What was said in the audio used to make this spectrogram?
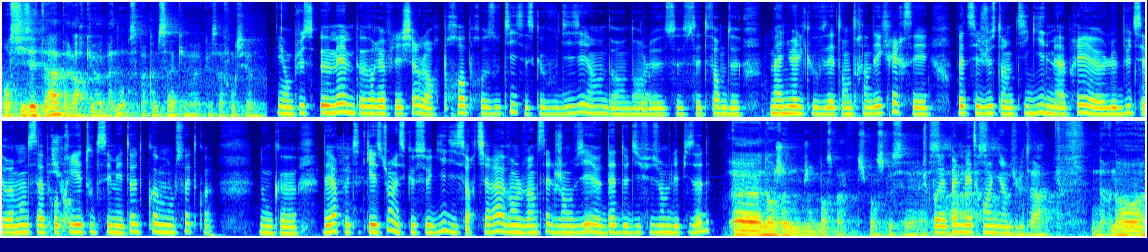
en six étapes, alors que bah non, c'est pas comme ça que, que, ça fonctionne. Et en plus, eux-mêmes peuvent réfléchir leurs propres outils, c'est ce que vous disiez hein, dans, dans le, ce, cette forme de manuel que vous êtes en train d'écrire. C'est en fait c'est juste un petit guide, mais après euh, le but c'est vraiment de s'approprier toutes ces méthodes comme on le souhaite quoi. Donc euh, d'ailleurs petite question, est-ce que ce guide il sortira avant le 27 janvier, euh, date de diffusion de l'épisode? Euh, Non, je, je, ne pense pas. Je pense que c'est. Je pourrais pas le mettre en lien. Plus tard. Non, non, euh,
